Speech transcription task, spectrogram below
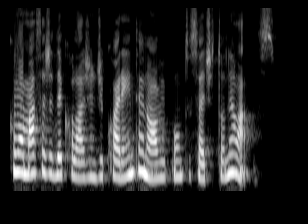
com uma massa de decolagem de 49,7 toneladas.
